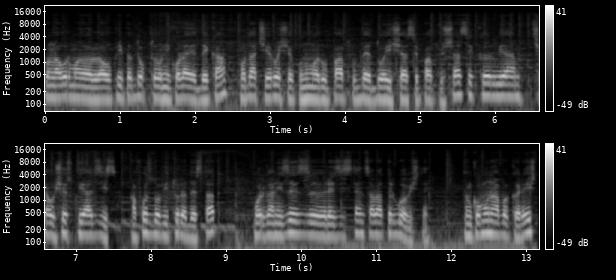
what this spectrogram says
până la urmă l-au oprit pe doctorul Nicolae Deca, o dacie roșie cu numărul 4B2646, căruia Ceaușescu i-a zis a fost lovitură de stat, organizez rezistența la Târgoviște. În comuna Văcărești,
